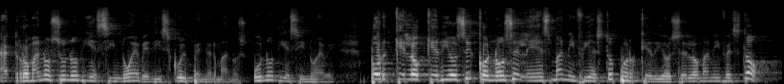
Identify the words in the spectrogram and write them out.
ah, Romanos 1.19, disculpen hermanos, 1.19. Porque lo que Dios se conoce le es manifiesto porque Dios se lo manifestó.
